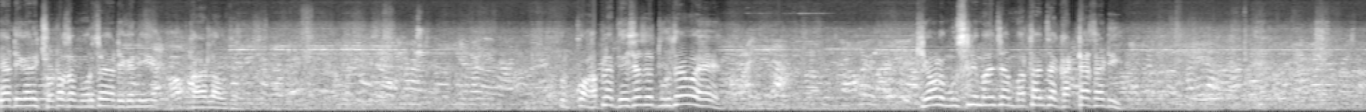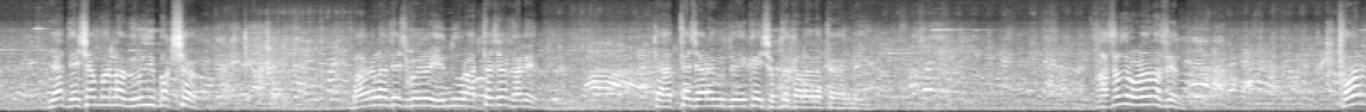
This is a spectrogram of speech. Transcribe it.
या ठिकाणी छोटासा मोर्चा या ठिकाणी काढला होता. पण को- आपल्या देशाचं दुर्दैव आहे केवळ मुस्लिमांच्या मतांच्या गट्ट्यासाठी या देशामधला विरोधी पक्ष बांगलादेशमध्ये हिंदूवर अत्याचार झाले त्या अत्याचाराविरुद्ध एकही शब्द काढायला तयार नाही. असं जर होणार असेल तर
